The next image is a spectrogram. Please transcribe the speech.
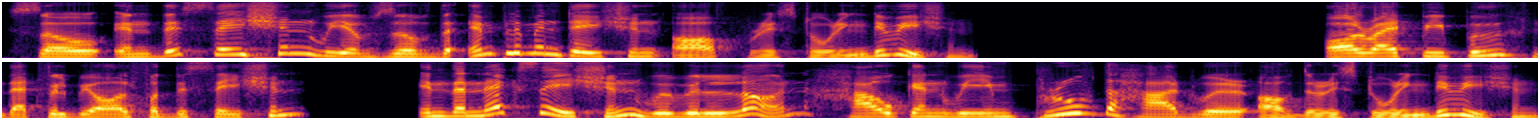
So in this session, we observed the implementation of restoring division. Alright people, that will be all for this session. In the next session, we will learn how can we improve the hardware of the restoring division.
